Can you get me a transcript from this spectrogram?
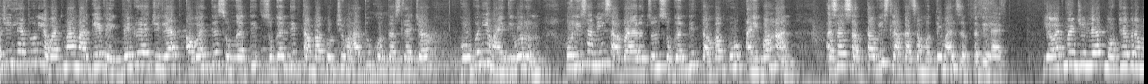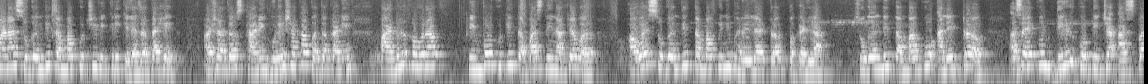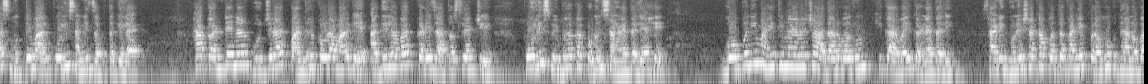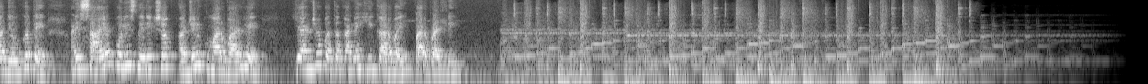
परजिल्ह्यातून यवतमाळ मार्गे वेगवेगळ्या जिल्ह्यात अवैध सुगंधित सुगंधित तंबाखूची वाहतूक होत असल्याच्या गोपनीय माहितीवरून पोलिसांनी सापळा रचून सुगंधित तंबाखू आणि वाहन असा सत्तावीस लाखाचा मुद्देमाल जप्त केलाय. यवतमाळ जिल्ह्यात मोठ्या प्रमाणात सुगंधित तंबाखूची विक्री केल्या जात आहे. अशातच स्थानिक गुन्हे शाखा पथकाने पांढरकवरा पिंपळखुटी तपासणी नाक्यावर अवैध सुगंधित तंबाखूंनी भरलेला ट्रक पकडला. सुगंधित तंबाखू आणि ट्रक असा एकूण दीड कोटीच्या आसपास मुद्देमाल पोलिसांनी जप्त केलाय. हा कंटेनर गुजरात पांढरकवडा मार्गे आदिलाबादकडे जात असल्याची पोलीस विभागाकडून सांगण्यात आली आहे. गोपनीय माहिती मिळाल्याच्या आधारावरून ही कारवाई करण्यात आली. स्थानिक गुन्हे शाखा पथकाने प्रमुख ज्ञानोबा देवकते आणि सहाय्यक पोलीस निरीक्षक अजय कुमार वाढवे यांच्या पथकाने ही कारवाई पार पाडली.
